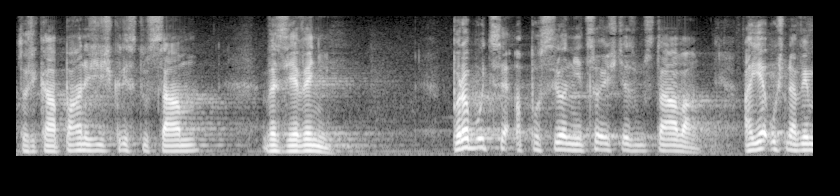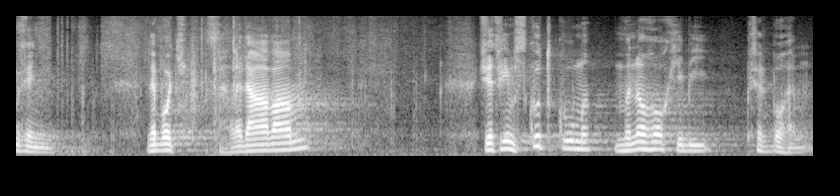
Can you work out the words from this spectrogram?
To říká Pán Ježíš Kristus sám ve zjevení. Probuď se a posilni, co ještě zůstává a je už na vymření. Neboť shledávám, že tvým skutkům mnoho chybí před Bohem.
